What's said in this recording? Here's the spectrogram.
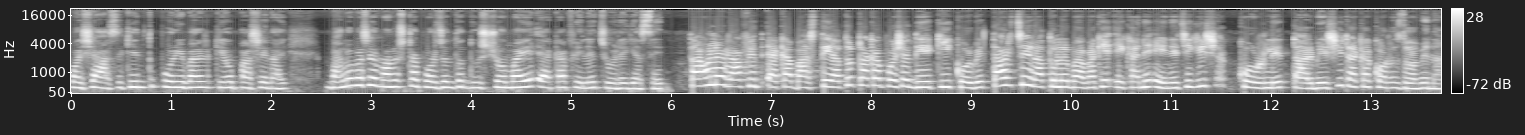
পয়সা আছে, কিন্তু পরিবারের কেউ পাশে নাই। ভালোবাসার মানুষটা পর্যন্ত দুঃসময়ে একা ফেলে চলে গেছে। তাহলে রাফিদ একা বাঁচতে এত টাকা পয়সা দিয়ে কি করবে? তার চেয়ে রাতুলের বাবাকে এখানে এনে চিকিৎসা করলে তার বেশি টাকা খরচ হবে না।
